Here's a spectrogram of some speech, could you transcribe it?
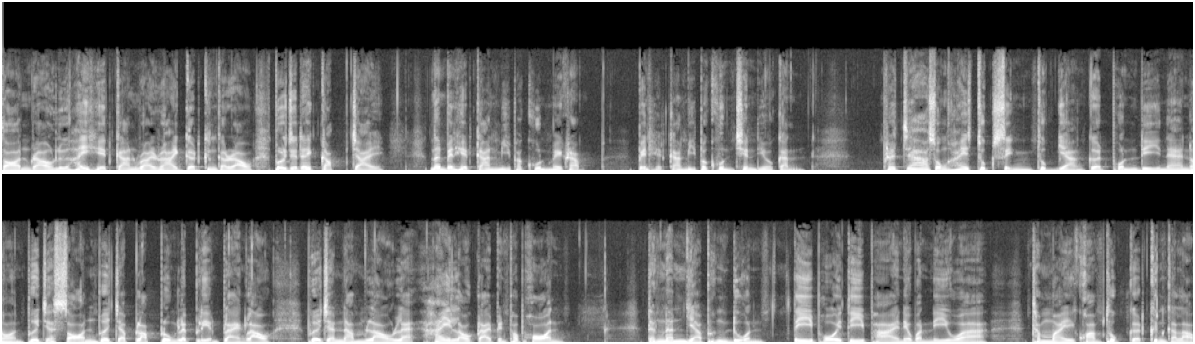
สอนเราหรือให้เหตุการณ์ร้ายๆเกิดขึ้นกับเรา เพื่อจะได้กลับใจ นั่นเป็นเหตุการณ์มีพระคุณไหมครับ เป็นเหตุการณ์มีพระคุณเช่นเดียวกัน พระเจ้าทรงให้ทุกสิ่งทุกอย่างเกิดผลดีแน่นอน เพื่อจะสอนเพื่อจะปรับปรุงและเปลี่ยนแปลงเรา เพื่อจะนำเราและให้เรากลายเป็นพระพร ดังนั้นอย่าเพิ่งด่วนตีโพยตีพายในวันนี้ว่าทำไมความทุกข์เกิดขึ้นกับเรา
